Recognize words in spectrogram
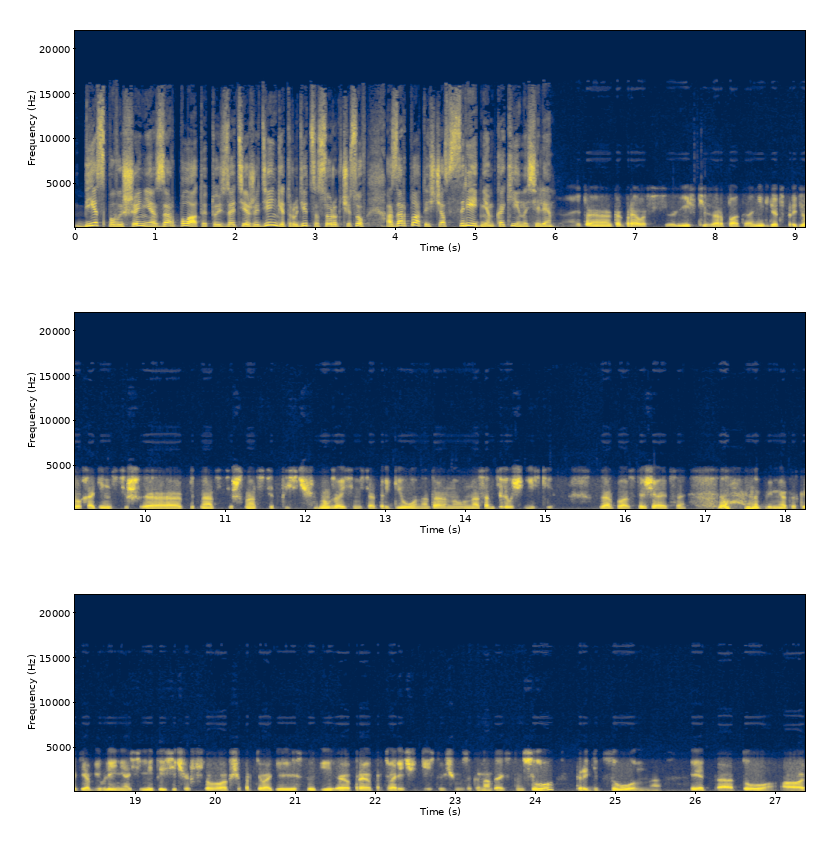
без повышения зарплаты. То есть за те же деньги трудиться 40 часов. А зарплаты сейчас в среднем какие на селе? Это, как правило, низкие зарплаты. Они где-то в пределах 11, 15, 16 тысяч. Ну, в зависимости от региона. Да? Но на самом деле очень низкие зарплаты. Встречается, например, так сказать, объявление о 7 тысячах, что вообще э, противоречит действующему законодательству. Село традиционно это то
